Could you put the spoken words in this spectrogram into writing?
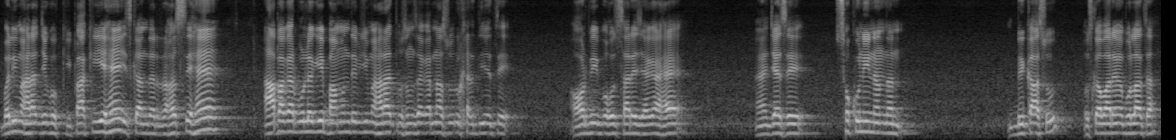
बली महाराज जी को कृपा किए हैं, इसका अंदर रहस्य हैं। आप अगर बोलोगे, बामन देव जी महाराज प्रशंसा करना शुरू कर दिए थे। और भी बहुत सारे जगह है जैसे शकुनी नंदन विकासु उसका बारे में बोला था।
